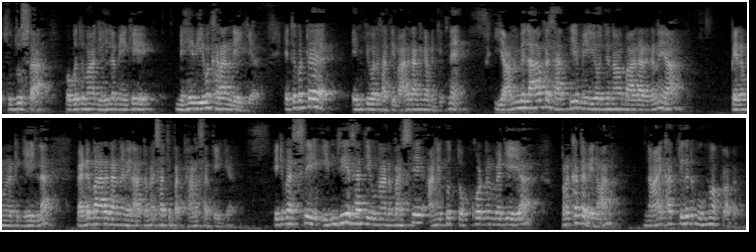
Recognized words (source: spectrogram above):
සුදුසා. ඔබතුමා ගිහිල්ලා මේකේ මෙහෙවීම කරන්නයි කියලා. එතකොට එන්කිවර සතිය බාර ගන්න කැමතිත් නැහැ. යම් වෙලාවක සතිය මේ යෝජනාව බාර අරගෙන යා පෙරමුණට ගිහිල්ලා වැඩ බාර ගන්න වෙලාව තමයි සතිපට්ඨාන සතිය කියන්නේ. ඊට පස්සේ ඉන්ද්‍රිය සතිය වුණාට පස්සේ අනිකුත් ඔක්කොටම වැඩි යා ප්‍රකට වෙනවා. නායකත්වයකට පුහුණුවක් ලබනවා.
